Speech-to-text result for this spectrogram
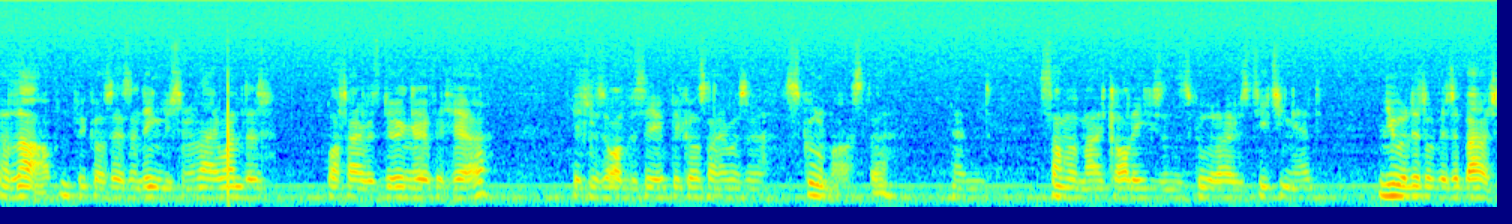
alarmed because as an Englishman I wondered what I was doing over here. It was obviously because I was a schoolmaster and some of my colleagues in the school I was teaching at knew a little bit about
